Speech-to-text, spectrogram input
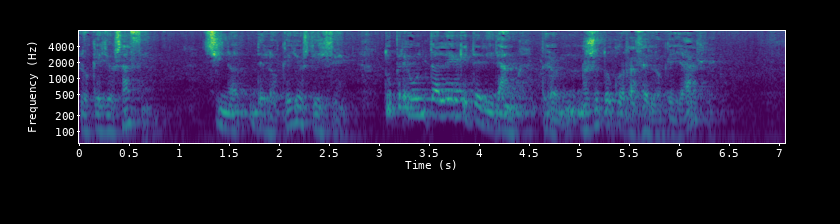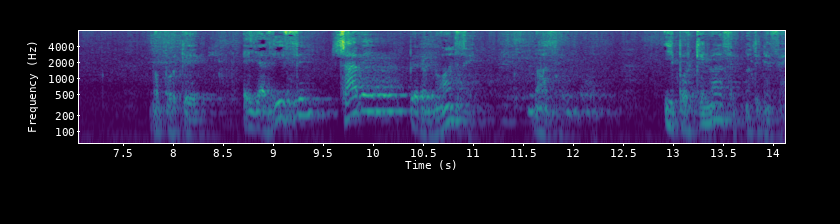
lo que ellos hacen, sino de lo que ellos dicen. Tú pregúntale qué te dirán, pero no se te ocurre hacer lo que ella hace. No, porque ella dice, sabe, pero no hace. No hace. ¿Y por qué no hace? No tiene fe.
